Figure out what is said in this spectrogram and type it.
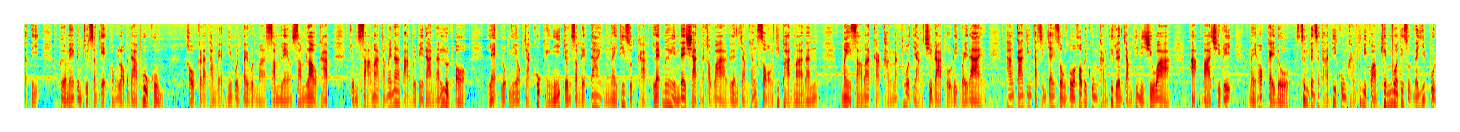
กติ เพื่อไม่ให้เป็นจุดสังเกตของเหล่าบรรดาผู้คุม เขากระทำแบบนี้วนไปวนมาซ้ำแล้วซ้ำเล่าครับ จนสามารถทำให้หน้าต่างบนเพดานนั้นหลุดออก และหลบหนีออกจากคุกแห่งนี้จนสำเร็จได้ในที่สุดครับ และเมื่อเห็นได้ชัดนะครับว่าเรือนจำทั้งสองที่ผ่านมานั้น ไม่สามารถกักขังนักโทษอย่างชิราโทริไว้ได้ ทางการจึงตัดสินใจส่งตัวเขาไปคุมขังที่เรือนจำที่มีชื่อว่าอะบาชิริในฮอกไกโด ซึ่งเป็นสถานที่คุมขังที่มีความเข้มงวดที่สุดในญี่ปุ่น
